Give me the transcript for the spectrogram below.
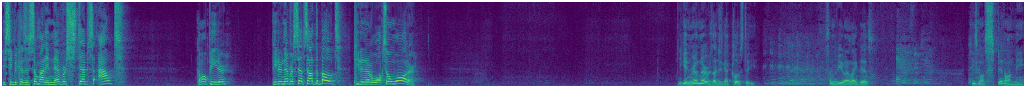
You see, because if somebody never steps out, come on, Peter. Peter never steps out the boat. Peter never walks on water. You're getting real nervous. I just got close to you. Some of you ain't like this. He's going to spit on me.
